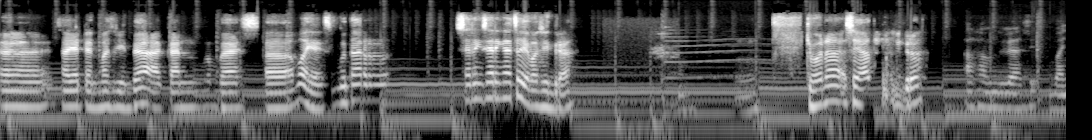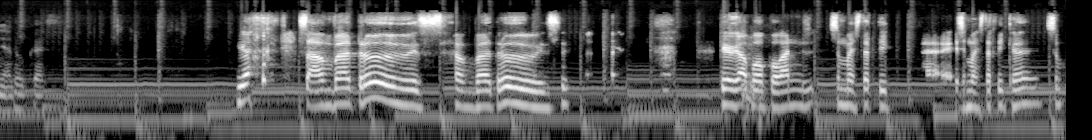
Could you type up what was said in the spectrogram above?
eh, saya dan Mas Vindra akan membahas eh, apa ya seputar sharing-sharing aja ya Mas Vindra. Hmm. Gimana sehat Mas Vindra? Alhamdulillah sih banyak tugas. Sambat terus, sambat terus. Ya gak apa-apa kan semester tiga, eh, semester tiga sem-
